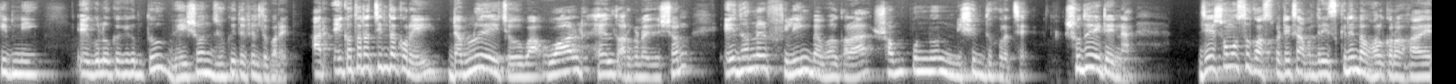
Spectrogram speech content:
কিডনি এগুলোকে কিন্তু ভীষণ ঝুঁকিতে ফেলতে পারে। আর এই কথাটা চিন্তা করেই ডাব্লিউএইচও বা ওয়ার্ল্ড হেলথ অর্গানাইজেশন এই ধরনের ফিলিং ব্যবহার করা সম্পূর্ণ নিষিদ্ধ করেছে। শুধু এটাই না, যে সমস্ত কসমেটিক্স আমাদের স্কিনে ব্যবহার করা হয়,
